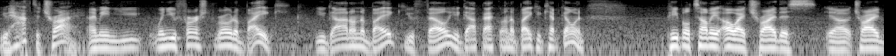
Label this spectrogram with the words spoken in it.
you have to try. I mean, you when you first rode a bike, you got on a bike, you fell, you got back on a bike, you kept going people tell me, "Oh, I tried this, you know, tried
